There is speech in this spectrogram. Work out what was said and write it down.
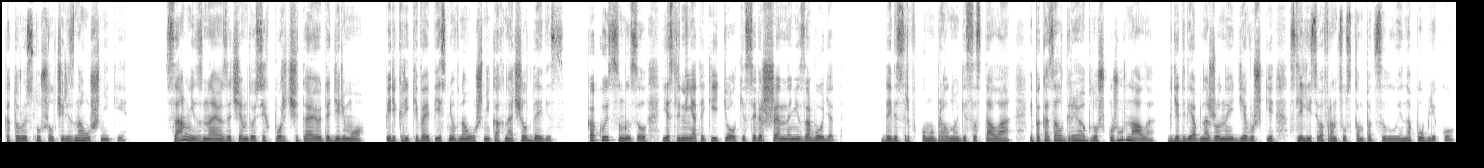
которую слушал через наушники. «Сам не знаю, зачем до сих пор читаю это дерьмо», перекрикивая песню в наушниках, начал Дэвис. «Какой смысл, если меня такие тёлки совершенно не заводят?» Дэвис рывком убрал ноги со стола и показал Грею обложку журнала, где две обнаженные девушки слились во французском поцелуе на публику.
